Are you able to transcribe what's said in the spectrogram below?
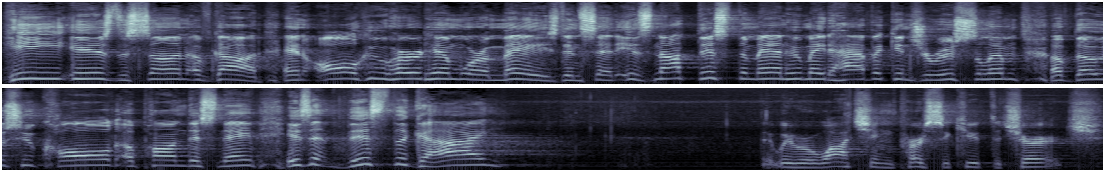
He is the Son of God. And all who heard him were amazed and said, Is not this the man who made havoc in Jerusalem of those who called upon this name? Isn't this the guy that we were watching persecute the church?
